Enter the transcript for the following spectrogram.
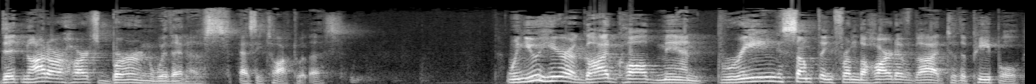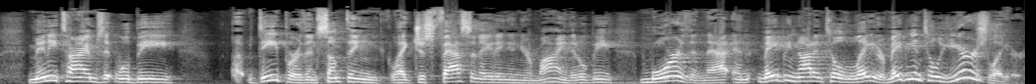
Did not our hearts burn within us as he talked with us? When you hear a God called man bring something from the heart of God to the people, many times it will be deeper than something like just fascinating in your mind. It'll be more than that, and maybe not until later, maybe until years later,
